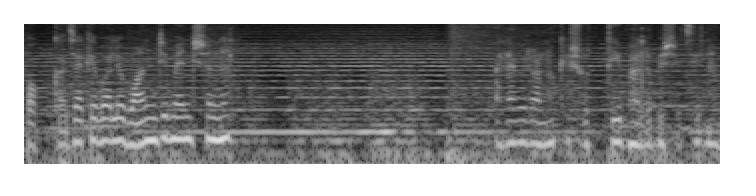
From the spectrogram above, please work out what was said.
পক্কা যাকে বলে ওয়ান ডিমেনশনাল আর আমি রণকে সত্যিই ভালোবেসেছিলাম।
